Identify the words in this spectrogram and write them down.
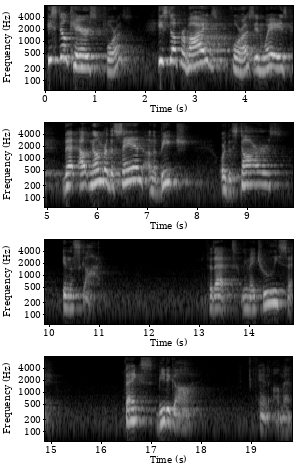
He still cares for us, He still provides for us in ways that outnumber the sand on the beach or the stars in the sky. For that, we may truly say, Thanks be to God, and Amen.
